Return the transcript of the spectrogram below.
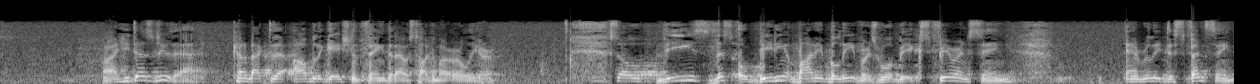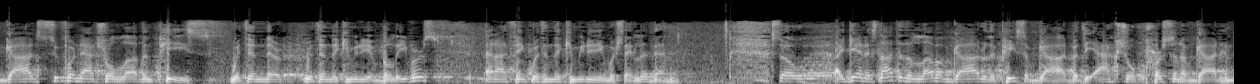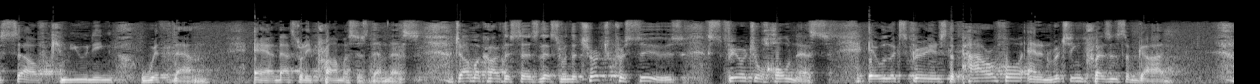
Right? He does do that. Kind of back to that obligation thing that I was talking about earlier. So these, this obedient body of believers will be experiencing and really dispensing God's supernatural love and peace within their within the community of believers, and I think within the community in which they live in. So again, it's not that the love of God or the peace of God, but the actual person of God Himself communing with them. And that's what He promises them this. John MacArthur says this When the church pursues spiritual wholeness, it will experience the powerful and enriching presence of God.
